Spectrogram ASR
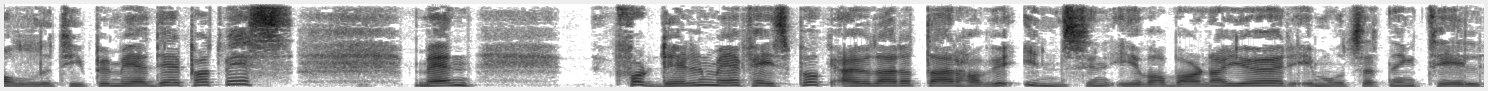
alle typer medier, på et vis. Men fordelen med Facebook er jo der at der har vi innsyn i hva barna gjør, i motsetning til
